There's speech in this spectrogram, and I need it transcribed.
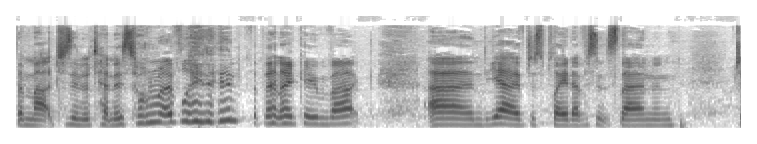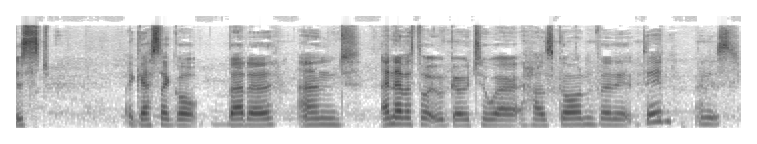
the matches in a tennis tournament I played in, but then I came back. And yeah, I've just played ever since then and just, I guess I got better. And I never thought it would go to where it has gone, but it did. And it's,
